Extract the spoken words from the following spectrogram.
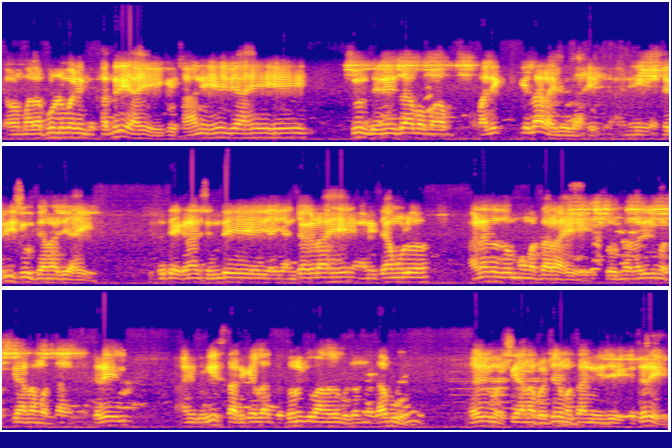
त्यामुळे मला पूर्णपणे खात्री आहे की ठाणे हे जे आहे हे शिवसेनेचा बाबा पालिकेला राहिलेला आहे. आणि खरी शिवसेना जी आहे तिथं ते एकनाथ शिंदे यांच्याकडे आहे. आणि त्यामुळं ठाण्याचा जो मतदार आहे तो नरेश मस्के यांना मतदान करेल. आणि वीस तारखेला धनुष्यबाणाचं बटन दाबून नरेश मस्के यांना प्रचंड मतांनी विजय करेल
